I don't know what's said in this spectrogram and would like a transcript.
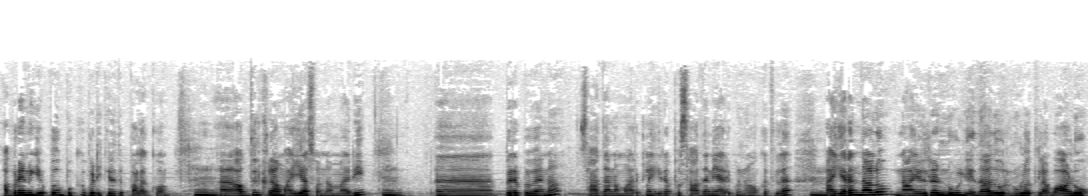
அப்புறம் எனக்கு எப்போதும் புக்கு படிக்கிறது பழக்கம். அப்துல் கலாம் ஐயா சொன்ன மாதிரி பிறப்பு வேணா சாதாரணமா இருக்கலாம். இறப்பு சாதனையா இருக்கும் நோக்கத்துல. நான் இறந்தாலும் நான் எழுதுற நூல் ஏதாவது ஒரு நூலகத்துல வாழும்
